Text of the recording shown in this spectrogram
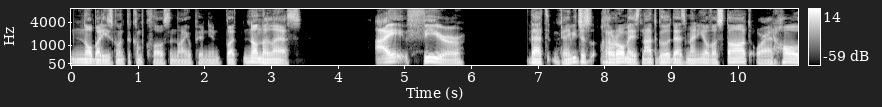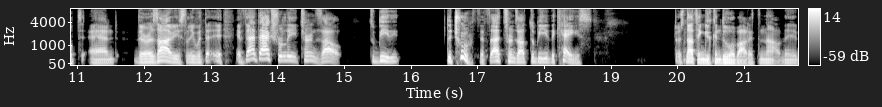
Nobody's going to come close, in my opinion. But nonetheless, I fear that maybe just Roma is not good as many of us thought or had hoped, and there is obviously with the if that actually turns out to be the truth, if that turns out to be the case, there's nothing you can do about it now. The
